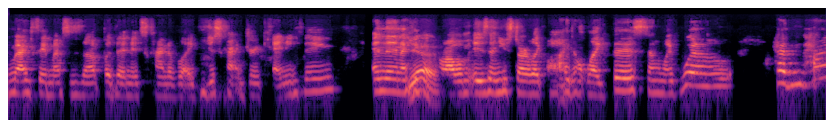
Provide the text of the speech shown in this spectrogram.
might say messes up, but then it's kind of like you just kind of drink anything. And then I think yeah. the problem is then you start like, oh, I don't like this. And I'm like, well, have you had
